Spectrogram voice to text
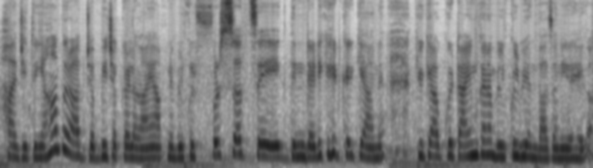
हाँ जी तो यहाँ पर आप जब भी चक्कर लगाएँ आपने बिल्कुल फुर्सत से एक दिन डेडिकेट करके आना है क्योंकि आपको टाइम का ना बिल्कुल भी अंदाज़ा नहीं रहेगा।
